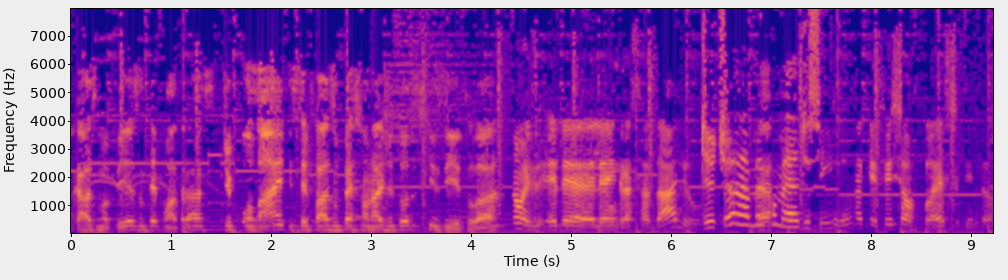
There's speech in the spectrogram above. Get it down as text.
casa uma vez, um tempo atrás. Tipo, online online, você faz um personagem todo esquisito lá. Não, ele é, ele é engraçadalho? Gente, é meio é. comédia, assim, entendeu? É que é facial plastic, então...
